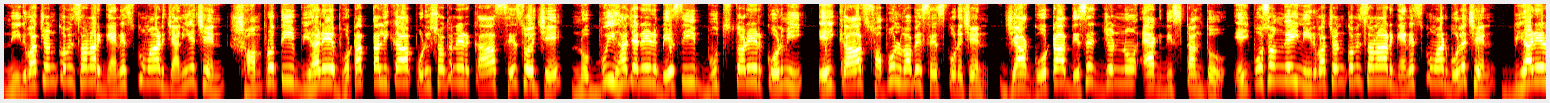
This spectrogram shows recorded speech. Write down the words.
নির্বাচন কমিশনার জ্ঞানেশ কুমার জানিয়েছেন, সম্প্রতি বিহারে ভোটার তালিকা পরিশোধনের কাজ শেষ হয়েছে। নব্বই হাজারের বেশি বুথ স্তরের কর্মী এই কাজ সফলভাবে শেষ করেছেন, যা গোটা দেশের জন্য এক দৃষ্টান্ত। এই প্রসঙ্গেই নির্বাচন কমিশনার জ্ঞানেশ কুমার বলেছেন, বিহারের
